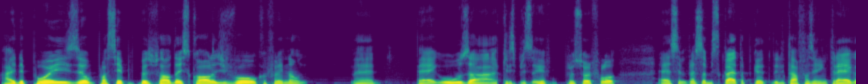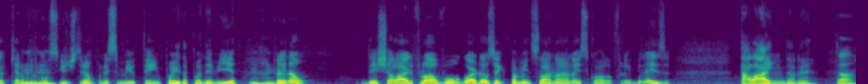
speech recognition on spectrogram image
Aí depois eu passei pro pessoal da escola de voo, que eu falei, não, é, pega, usa aqueles. O professor falou, é, sempre essa bicicleta, porque ele tava fazendo entrega, que era o que ele Uhum. conseguiu de trampo nesse meio tempo aí da pandemia. Uhum. Falei, não, deixa lá. Ele falou, ah, vou guardar os equipamentos lá na, na escola. Eu falei, beleza. Tá lá ainda, né? Tá.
